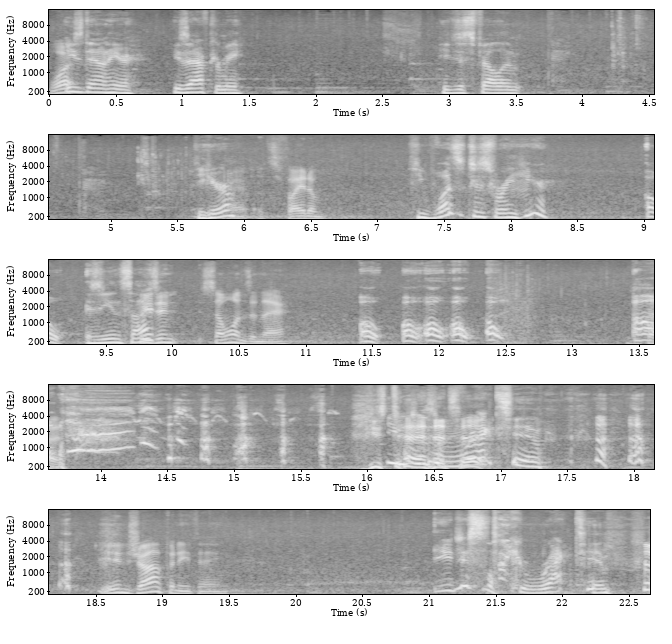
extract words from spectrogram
What? He's down here. He's after me. He just fell in. Do you hear him? Alright, let's fight him. He was just right here. Oh, is he inside? He's in. Someone's in there. Oh, oh, oh, oh, oh! Oh. He's dead. Oh. You dead. just wrecked it. him. You didn't drop anything. You just like wrecked him.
